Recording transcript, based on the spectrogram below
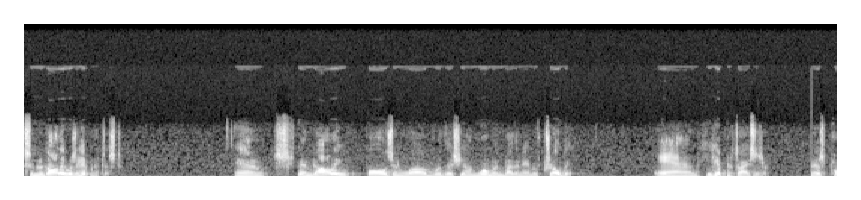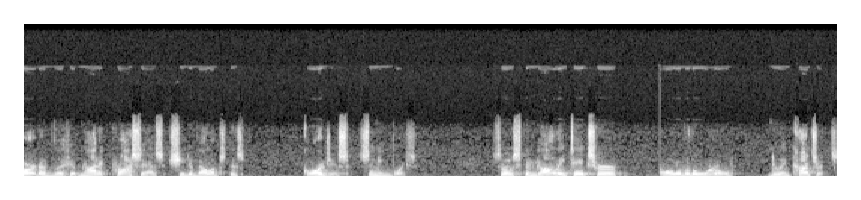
Svengali was a hypnotist. And Svengali falls in love with this young woman by the name of Trilby. And he hypnotizes her. And as part of the hypnotic process, she develops this gorgeous singing voice. So Svengali takes her all over the world doing concerts.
